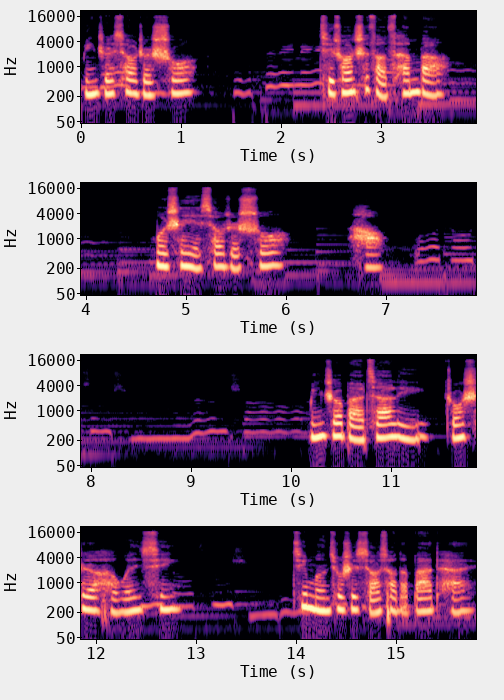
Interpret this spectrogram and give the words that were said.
明哲笑着说：“起床吃早餐吧。”陌生也笑着说：“好。”明哲把家里装饰得很温馨，进门就是小小的吧台，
